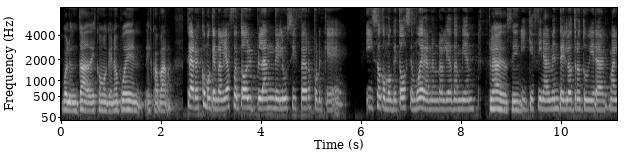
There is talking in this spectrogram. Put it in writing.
voluntad, es como que no pueden escapar. Claro, es como que en realidad fue todo el plan de Lucifer porque hizo como que todos se mueran en realidad también. Claro, sí. Y que finalmente el otro tuviera el mal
